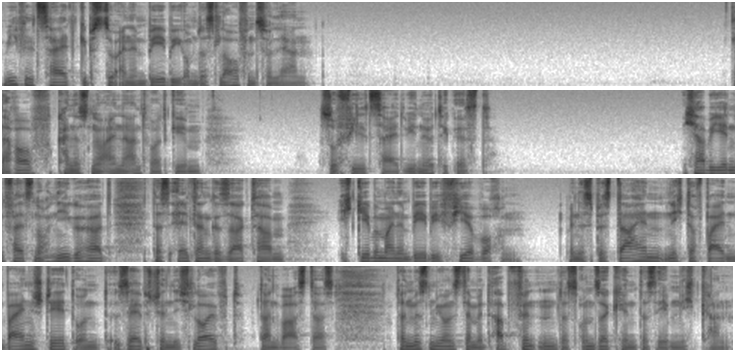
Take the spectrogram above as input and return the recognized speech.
Wie viel Zeit gibst du einem Baby, um das Laufen zu lernen? Darauf kann es nur eine Antwort geben. So viel Zeit wie nötig ist. Ich habe jedenfalls noch nie gehört, dass Eltern gesagt haben, ich gebe meinem Baby vier Wochen. Wenn es bis dahin nicht auf beiden Beinen steht und selbstständig läuft, dann war es das. Dann müssen wir uns damit abfinden, dass unser Kind das eben nicht kann.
